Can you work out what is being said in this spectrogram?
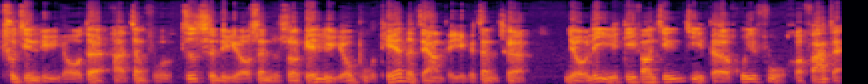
促进旅游的啊政府支持旅游，甚至说给旅游补贴的这样的一个政策。有利于地方经济的恢复和发展，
